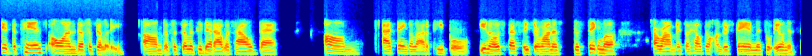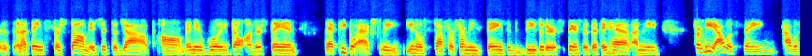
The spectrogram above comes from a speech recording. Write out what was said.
It depends on the facility. Um, the facility that I was housed at, um, I think a lot of people, you know, especially surrounding the stigma around mental health, don't understand mental illnesses. And I think for some, it's just a job. Um, and they really don't understand that people actually, you know, suffer from these things and these are their experiences that they have. I mean, for me, I was saying, I was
